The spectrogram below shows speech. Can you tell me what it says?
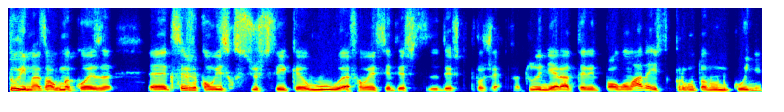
tudo e mais alguma coisa, uh, que seja com isso que se justifica o, a falência deste, deste projeto. Tudo dinheiro há de ter ido para algum lado, é isto que perguntou Nuno Cunha,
